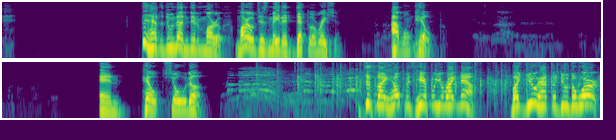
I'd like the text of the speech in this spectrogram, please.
Didn't have to do nothing, didn't Mario? Mario just made a declaration. I won't help. And help showed up. Just like help is here for you right now. But you have to do the work.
